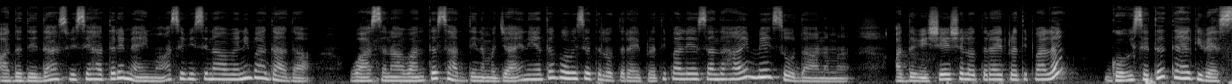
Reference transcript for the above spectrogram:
අද දෙදස් විසි හතර මැයි මාසි විසිනාවනි බදාදා. වාසනාවන්ත සද්දිනම ජයනියත ගොවිසත ලොතරයි ප්‍රතිඵලය සඳහායි මේ සූදානම. අද විශේෂ ලොතරයි ප්‍රතිඵල ගොවිසත තෑගි වැස්ස.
